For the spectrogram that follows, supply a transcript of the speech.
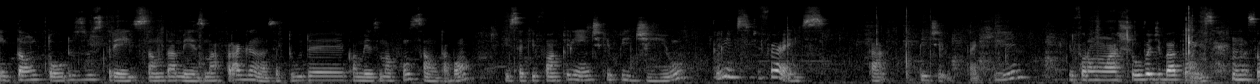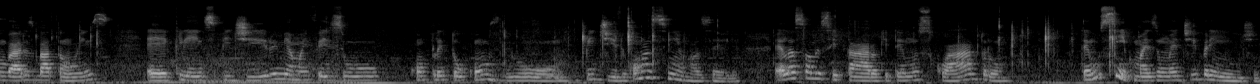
Então, todos os três são da mesma fragrância, tudo é com a mesma função, tá bom? Isso aqui foi uma cliente que pediu, clientes diferentes, tá? Pediu, tá aqui. E foram uma chuva de batons, são vários batons. É, clientes pediram e minha mãe fez o, completou com o pedido. Como assim, Rosélia? Elas solicitaram, aqui temos quatro, temos cinco, mas um é de brinde.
